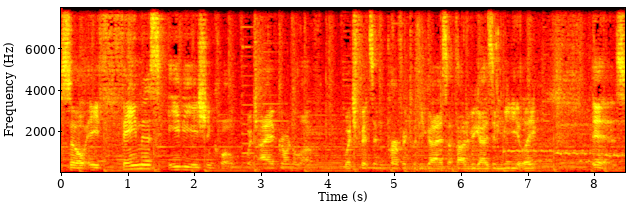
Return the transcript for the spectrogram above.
so, a famous aviation quote, which I have grown to love, which fits in perfect with you guys, I thought of you guys immediately, is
